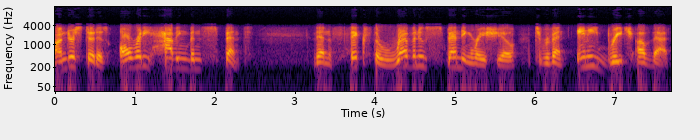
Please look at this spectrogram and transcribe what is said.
understood as already having been spent. Then fix the revenue spending ratio to prevent any breach of that.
